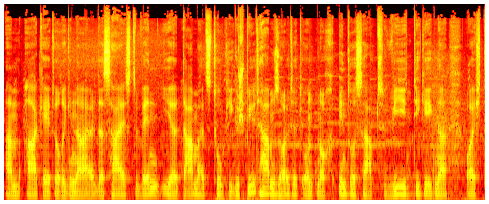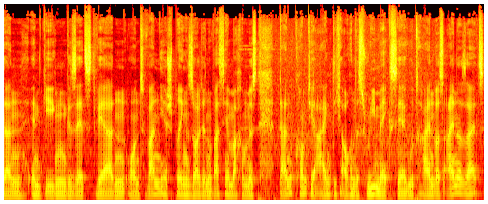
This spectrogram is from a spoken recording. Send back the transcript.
am Arcade-Original. Das heißt, wenn ihr damals Toki gespielt haben solltet und noch Intos habt, wie die Gegner euch dann entgegengesetzt werden und wann ihr springen solltet und was ihr machen müsst, dann kommt ihr eigentlich auch in das Remake sehr gut rein, was einerseits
